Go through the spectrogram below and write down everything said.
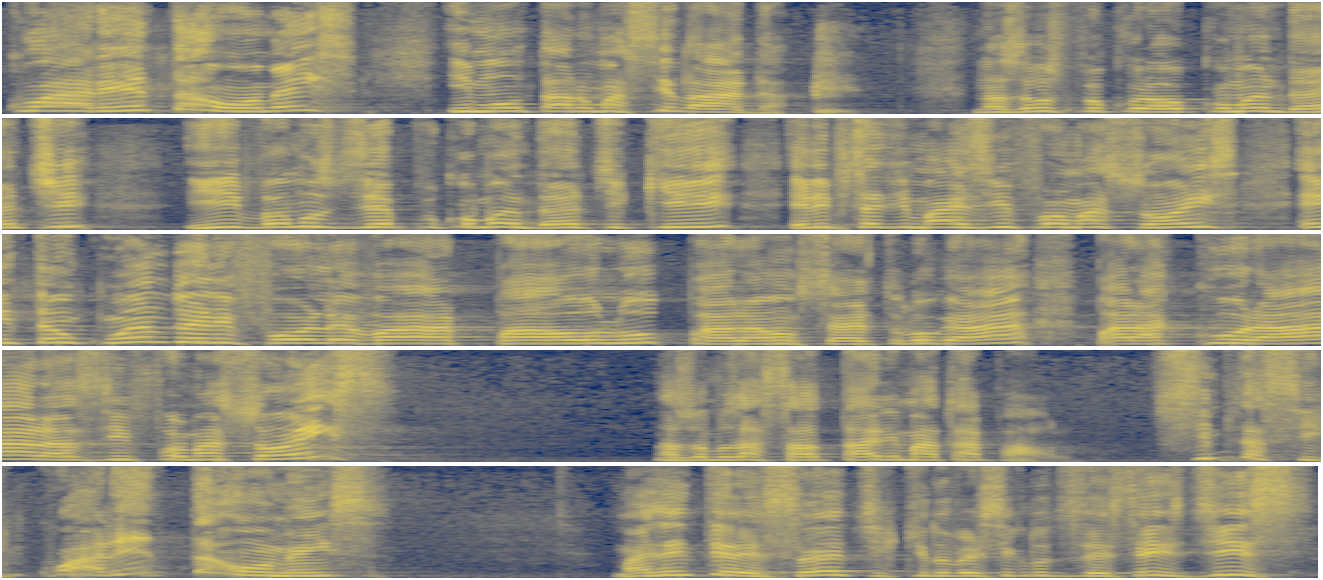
40 homens e montaram uma cilada. Nós vamos procurar o comandante e vamos dizer para o comandante que ele precisa de mais informações. Então, quando ele for levar Paulo para um certo lugar para curar as informações, nós vamos assaltar e matar Paulo. Simples assim, 40 homens. Mas é interessante que no versículo 16 diz:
